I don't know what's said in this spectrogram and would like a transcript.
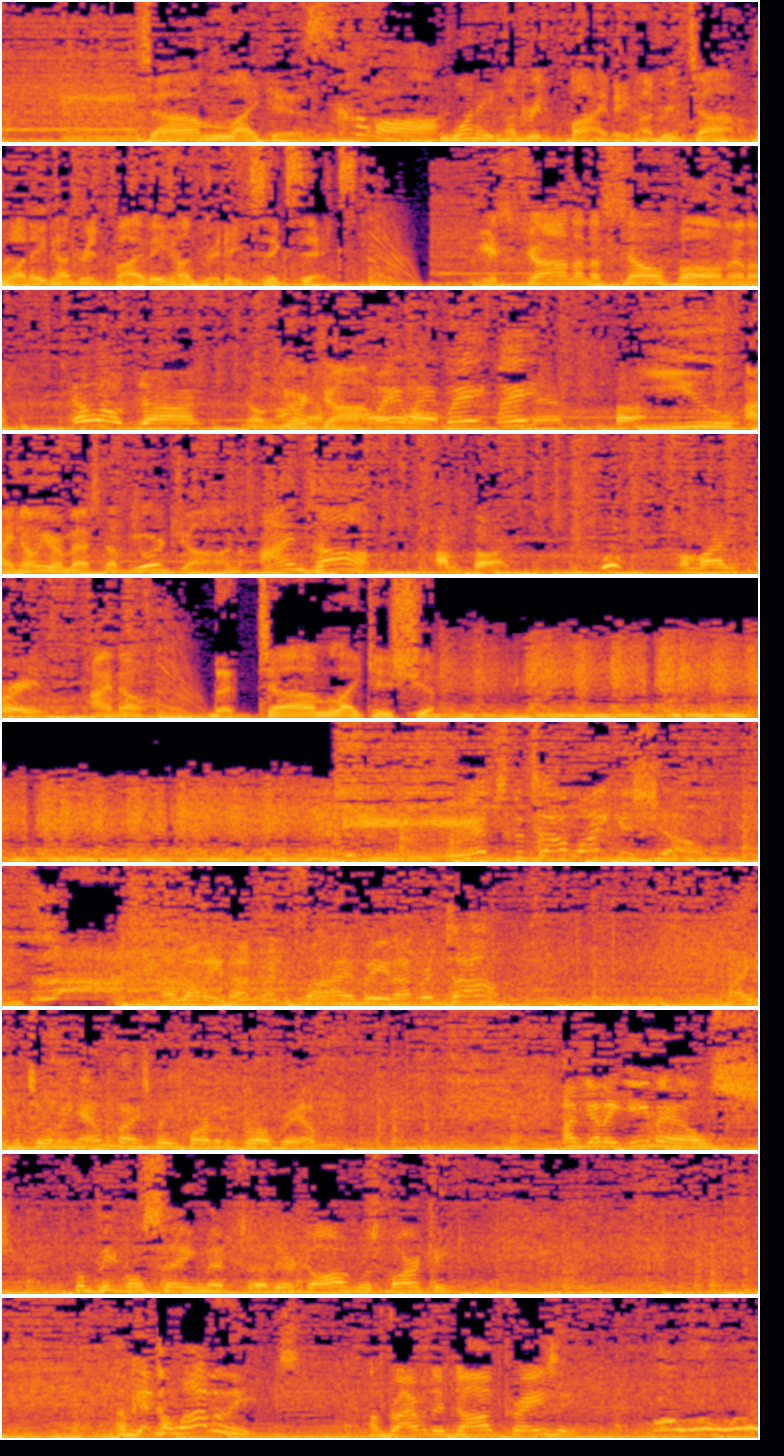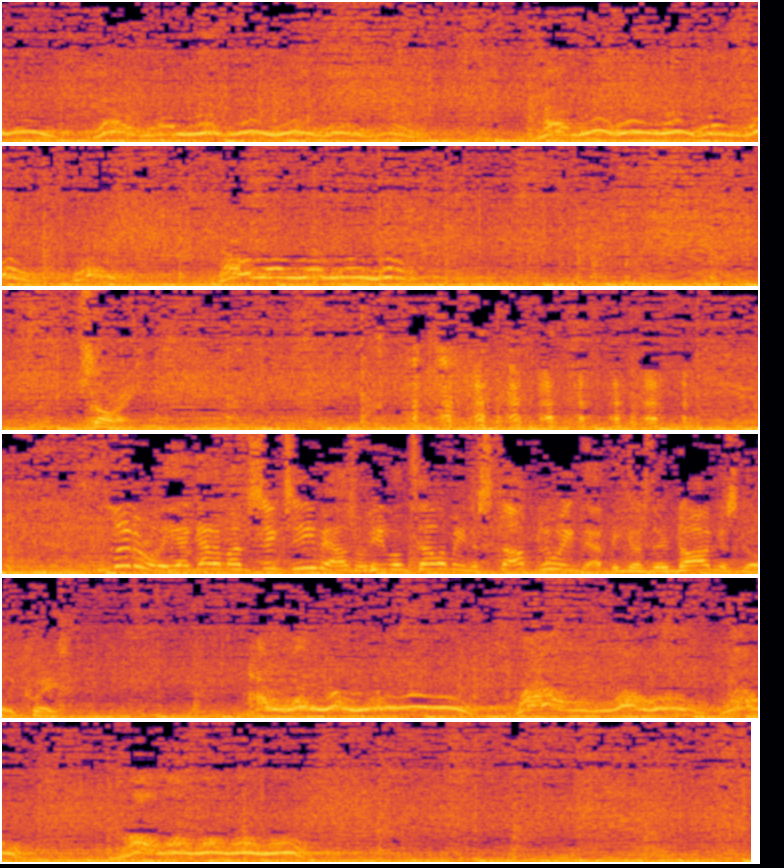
Tom Leykis. Come on. 1-800-5800-TOM. 1-800-5800-866. It's John on a cell phone. Hello. Hello, John. No, you're John. Wait, wait, wait, wait. You, I know you're messed up. You're John. I'm Tom. I'm sorry. Whew, my mind's crazy. I know. The Tom Leykis Show. It's the Tom Leykis Show. At 1-800-5800-TOM. Thank you for tuning in. Thanks for being part of the program. I'm getting emails from people saying that uh, their dog was barking. I'm getting a lot of these. I'm driving their dog crazy. Sorry. Literally, I got about six emails from people telling me to stop doing that because their dog is going crazy.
